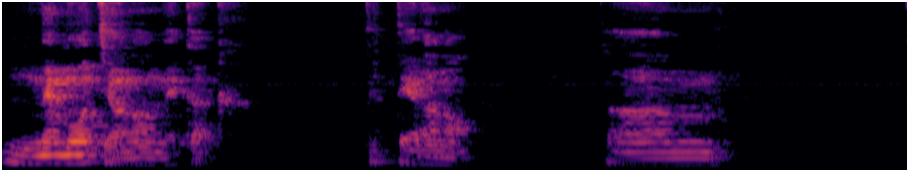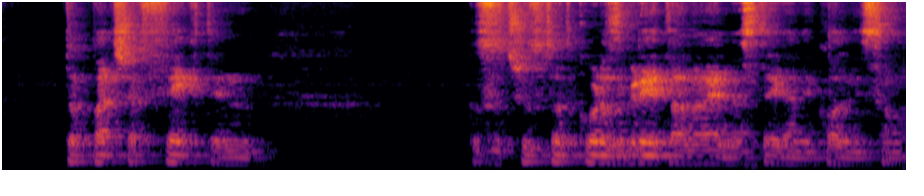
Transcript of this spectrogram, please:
ne motijo, no, nekako pretirano. Um, to je pač efekt in ko se čustva tako razgreta, ne vem, jaz tega nikoli nisem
